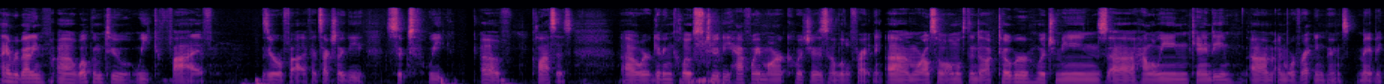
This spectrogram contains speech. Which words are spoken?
Hi everybody, uh, welcome to week five, zero five. It's actually the sixth week of classes. Uh, we're getting close to the halfway mark, which is a little frightening. Um, we're also almost into October, which means uh, Halloween, candy, um, and more frightening things, maybe.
